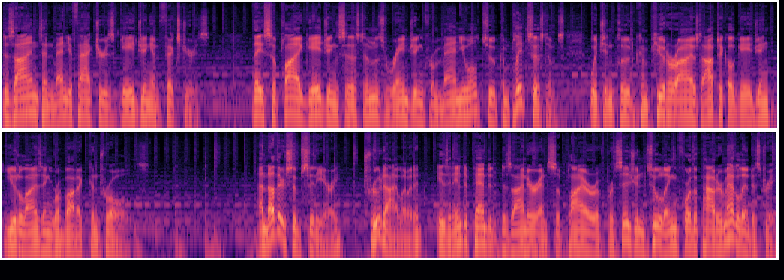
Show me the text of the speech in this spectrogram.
designs and manufactures gauging and fixtures. They supply gauging systems ranging from manual to complete systems, which include computerized optical gauging utilizing robotic controls. Another subsidiary, TrueDie Limited, is an independent designer and supplier of precision tooling for the powder metal industry.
